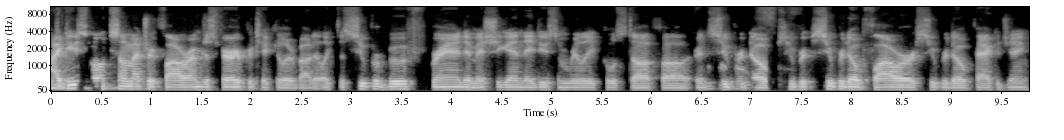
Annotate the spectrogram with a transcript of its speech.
I do smoke some metric flower. I'm just very particular about it. Like the Super Booth brand in Michigan, they do some really cool stuff. Uh, and super dope, super super dope flower, super dope packaging.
